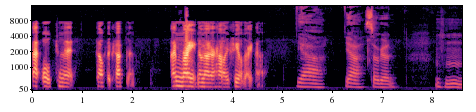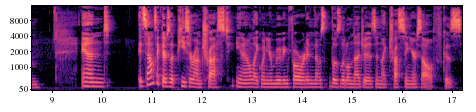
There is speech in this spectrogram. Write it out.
that ultimate self-acceptance. I'm right no matter how I feel right now. Yeah. Yeah. So good. Hmm. And it sounds like there's a piece around trust, you know, like when you're moving forward and those those little nudges and like trusting yourself because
